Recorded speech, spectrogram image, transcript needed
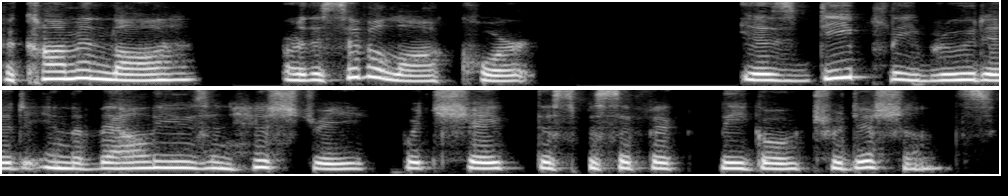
The common law or the civil law court is deeply rooted in the values and history which shape the specific legal traditions.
